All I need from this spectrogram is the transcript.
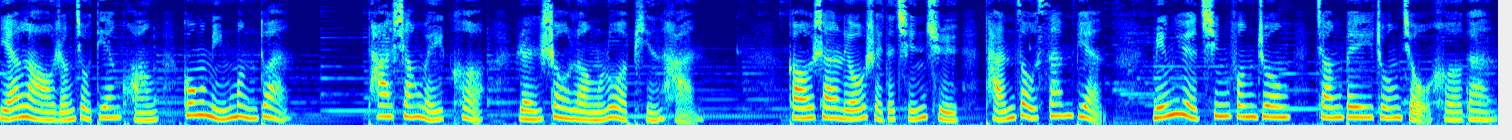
年老仍旧癫狂，功名梦断，他乡为客，忍受冷落贫寒。高山流水的琴曲弹奏三遍，明月清风中将杯中酒喝干。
